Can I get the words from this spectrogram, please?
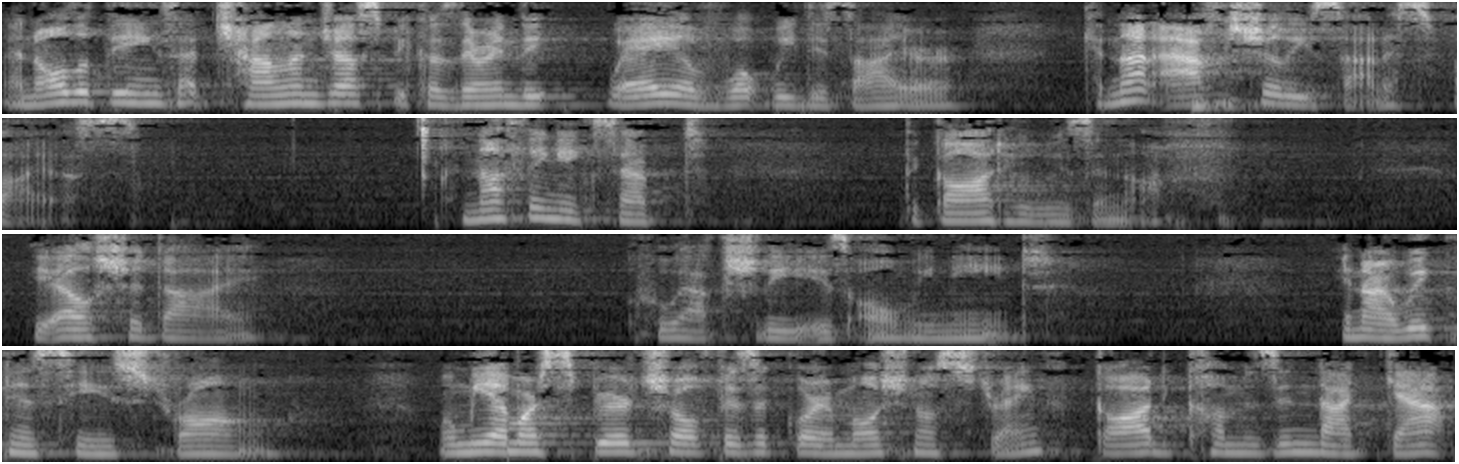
and all the things that challenge us because they're in the way of what we desire cannot actually satisfy us. Nothing except the God who is enough. The El Shaddai who actually is all we need. In our weakness, He is strong. When we have more spiritual, physical, or emotional strength, God comes in that gap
